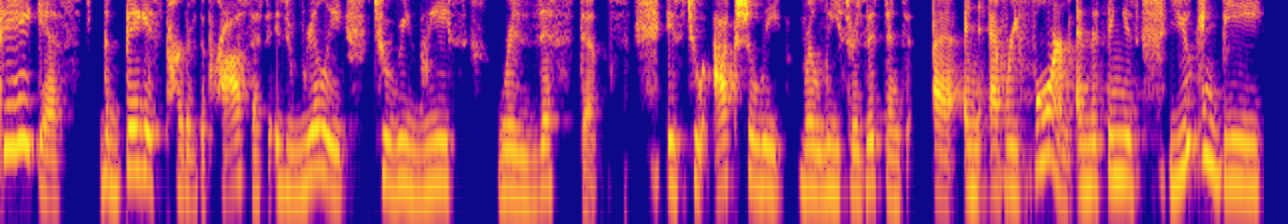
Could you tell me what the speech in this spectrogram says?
biggest, the biggest part of the process is really to release resistance, is to actually release resistance uh, in every form. And the thing is, you can be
